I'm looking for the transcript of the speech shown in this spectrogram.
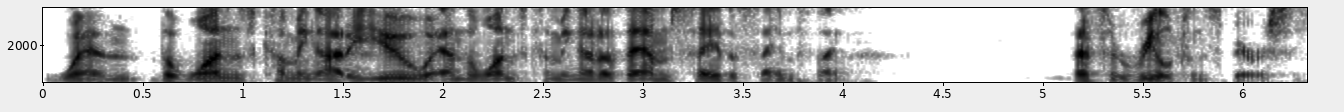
when the ones coming out of you and the ones coming out of them say the same thing. That's a real conspiracy.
